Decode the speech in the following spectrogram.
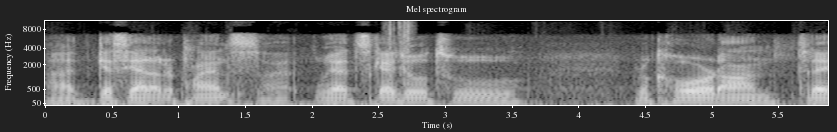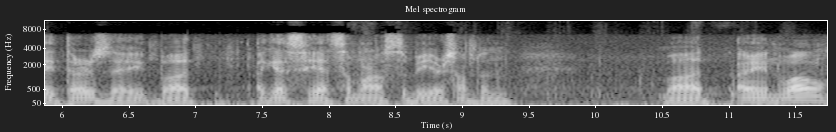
I guess he had other plans. Uh, we had scheduled to record on today, Thursday, but I guess he had somewhere else to be or something. But, I mean, well,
